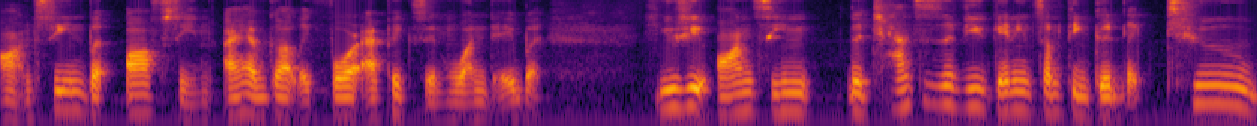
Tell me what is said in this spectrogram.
on scene, but off scene. I have got like four epics in one day, but usually on scene, the chances of you getting something good, like two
